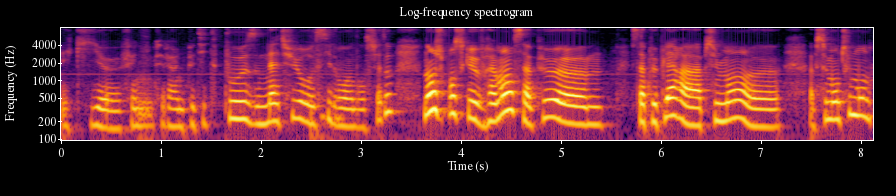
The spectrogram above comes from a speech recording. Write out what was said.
et qui fait, faire une petite pause nature aussi dans, dans, ce château. Non, je pense que vraiment, ça peut, ça peut plaire à absolument, absolument tout le monde.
